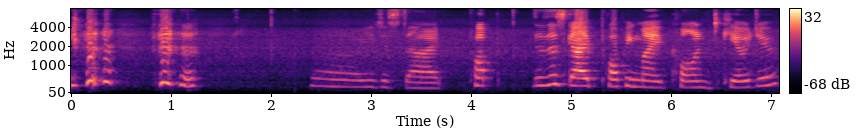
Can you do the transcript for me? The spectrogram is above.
oh, you just died. Pop. Did this guy popping my corn kill you?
